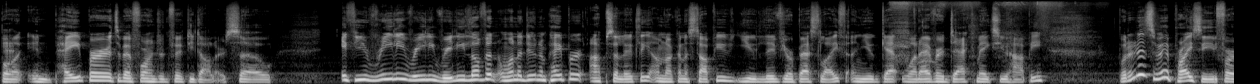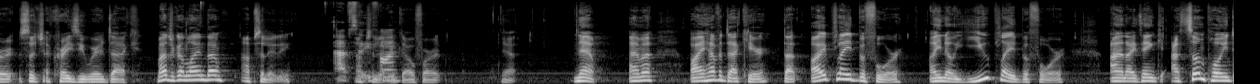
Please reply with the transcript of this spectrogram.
But in paper, it's about $450. So if you really, really, really love it and want to do it in paper, absolutely. I'm not going to stop you. You live your best life and you get whatever deck makes you happy. But it is a bit pricey for such a crazy, weird deck. Magic Online, though, absolutely. absolutely, Absolutely fine. go for it. Yeah. Now, Emma, I have a deck here that I played before. I know you played before. And I think at some point,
